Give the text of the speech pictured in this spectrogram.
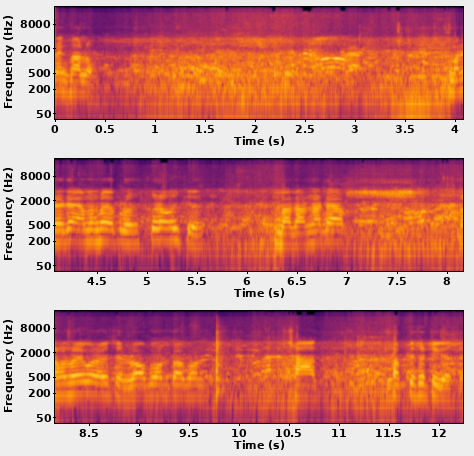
অনেক ভালো। মানে এটা এমনভাবে প্রসেস করা হয়েছে বা রান্নাটা এমনভাবে করা হয়েছে, লবণ, টবণ, স্বাদ সব কিছু ঠিক আছে।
